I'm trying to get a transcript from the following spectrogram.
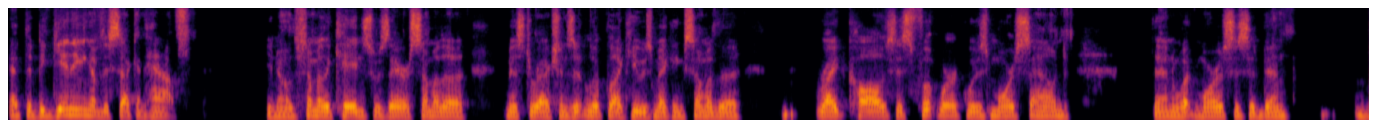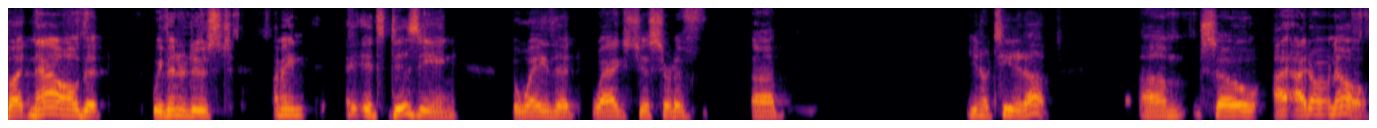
at the beginning of the second half. You know, some of the cadence was there, some of the misdirections. It looked like he was making some of the right calls. His footwork was more sound than what Morris's had been. But now that we've introduced, I mean, it's dizzying the way that Wags just sort of, uh, you know, teed it up. Um, so I, I, don't know.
